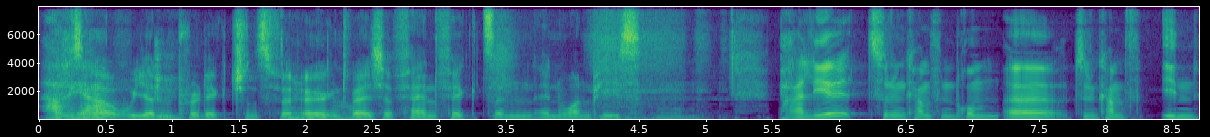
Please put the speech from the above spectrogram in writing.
Ach Unsere ja. Genau. weirden Predictions für irgendwelche Fanfics in, in One Piece. Parallel zu dem Kampf in Drum, äh, zu dem Kampf in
